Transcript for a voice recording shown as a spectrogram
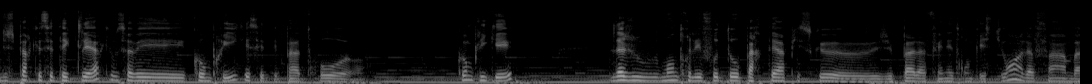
J'espère que c'était clair, que vous avez compris, que c'était pas trop euh, compliqué. Là, je vous montre les photos par terre puisque euh, j'ai pas la fenêtre en question. À la fin, bah,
